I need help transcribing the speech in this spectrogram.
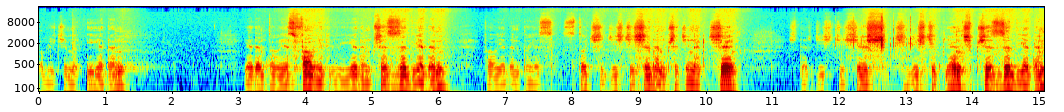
Obliczymy i1. 1 to jest V1 przez Z1. V1 to jest 137,3 46, 35 przez Z1.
